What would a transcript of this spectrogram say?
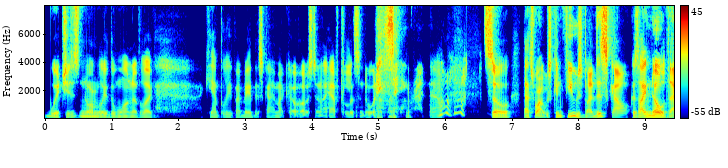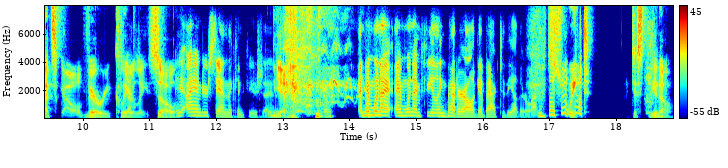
which is normally the one of like, I can't believe I made this guy my co-host, and I have to listen to what he's saying right now. So that's why I was confused by this scowl because I know that scowl very clearly. So I I understand the confusion. yeah, And then when I and when I'm feeling better, I'll get back to the other one. sweet. Just you know,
